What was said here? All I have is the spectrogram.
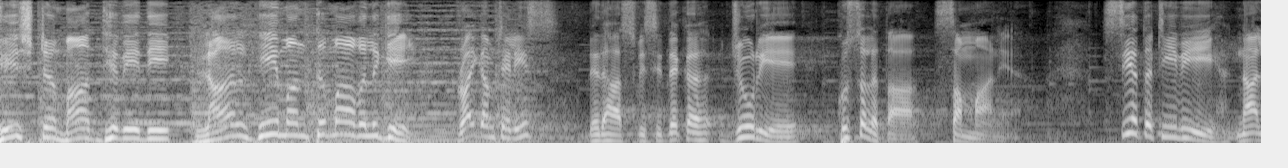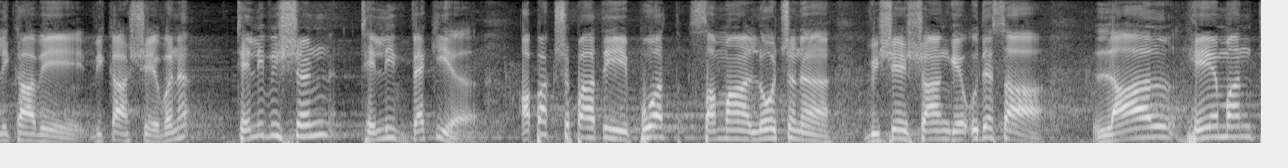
ජේෂ්ඨ මාධ්‍යවේදී ලාල් හේමන්ත මාවලගේ. රයිගම් ටෙලිස් දෙදහස් විසි දෙක ජූරියේ කුසලතා සම්මානය. සියත TV නාලිකාවේ විකාශය වන ටෙලිවිෂන් ටෙලිවැකිය අපක්ෂපාති පුවත් සමාලෝචන විශේෂාන්ගේ උදෙසා ලාල් හේමන්ත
